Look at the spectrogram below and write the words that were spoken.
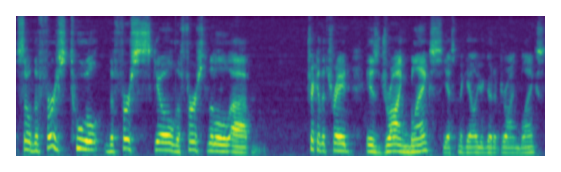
So the first tool, the first skill, the first little uh, trick of the trade is drawing blanks. Yes, Miguel, you're good at drawing blanks.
